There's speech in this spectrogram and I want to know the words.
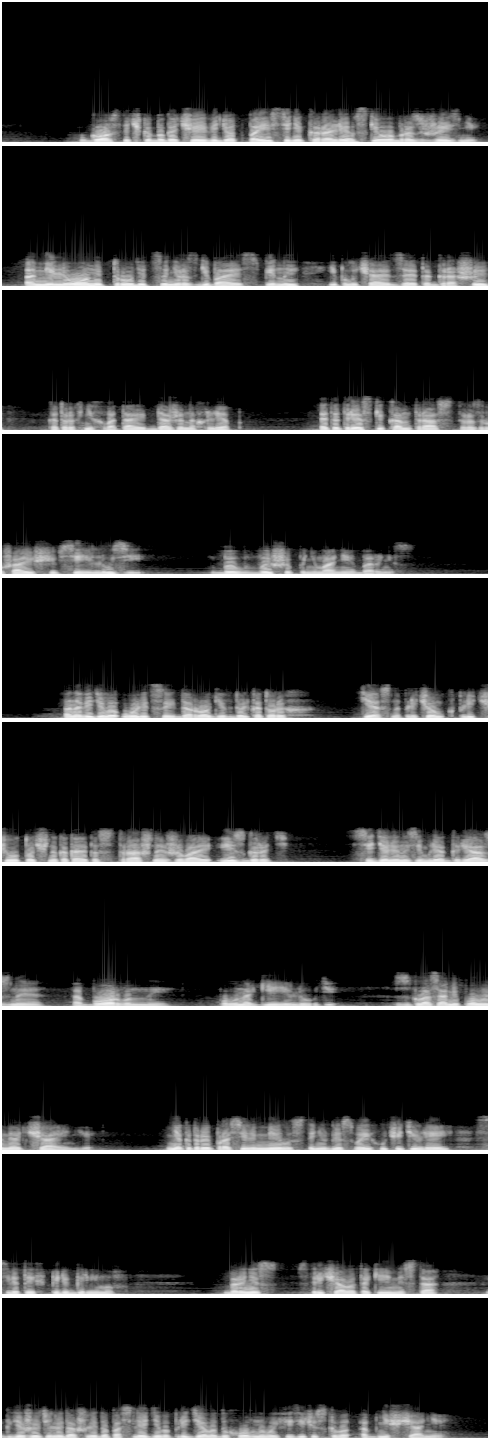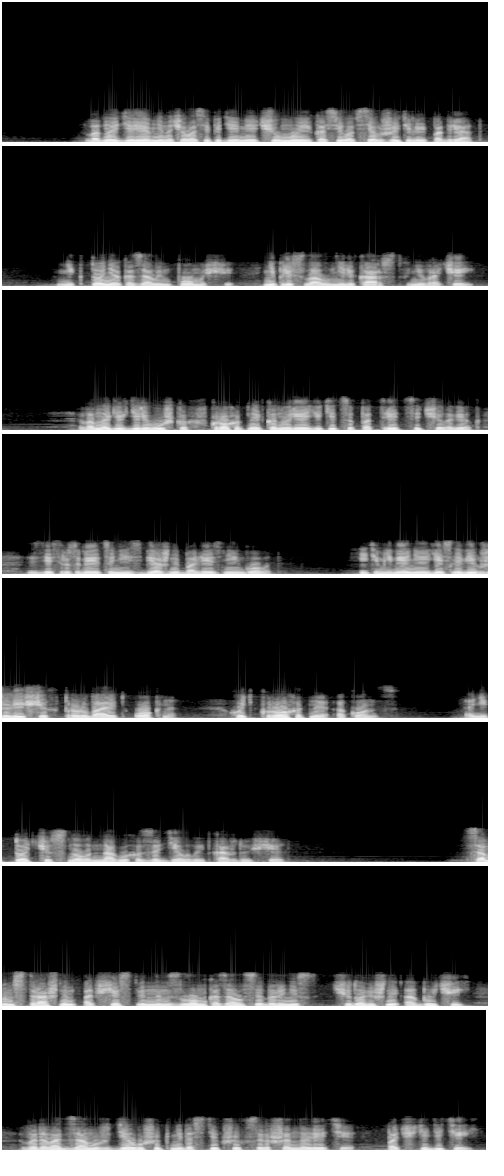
Горсточка богачей ведет поистине королевский образ жизни, а миллионы трудятся, не разгибая спины, и получают за это гроши, которых не хватает даже на хлеб. Этот резкий контраст, разрушающий все иллюзии, был выше понимания Бернис. Она видела улицы и дороги, вдоль которых тесно, плечом к плечу, точно какая-то страшная живая изгородь, сидели на земле грязные, оборванные, полуногие люди, с глазами полными отчаяния. Некоторые просили милостыню для своих учителей, святых пилигримов. Бернис встречала такие места — где жители дошли до последнего предела духовного и физического обнищания. В одной деревне началась эпидемия чумы и косила всех жителей подряд. Никто не оказал им помощи, не прислал ни лекарств, ни врачей. Во многих деревушках в крохотной конуре ютится по 30 человек. Здесь, разумеется, неизбежны болезни и голод. И тем не менее, если в их жилищах прорубают окна, хоть крохотное оконце, они тотчас снова наглухо заделывают каждую щель. Самым страшным общественным злом казался Беренис чудовищный обычай выдавать замуж девушек, не достигших совершеннолетия, почти детей.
